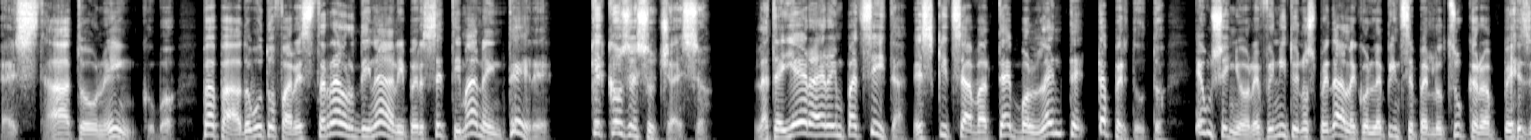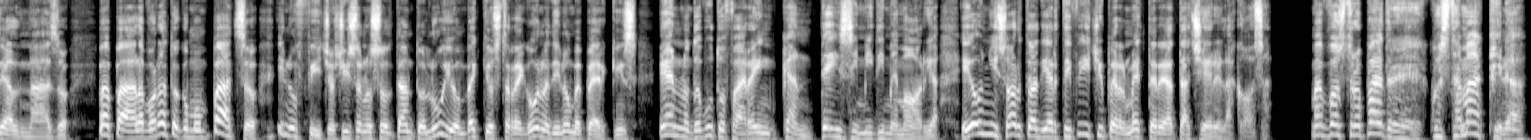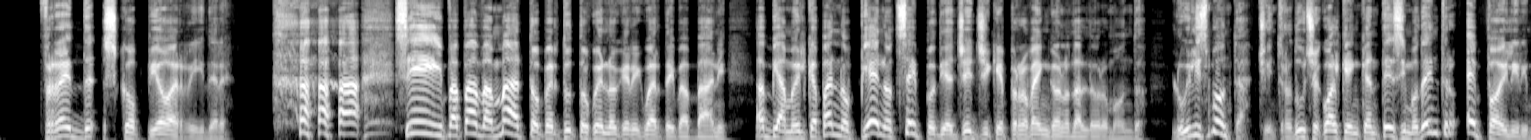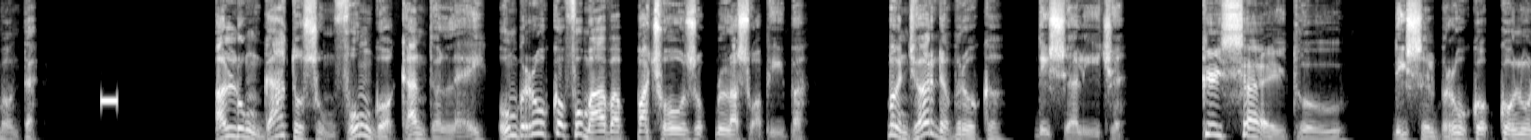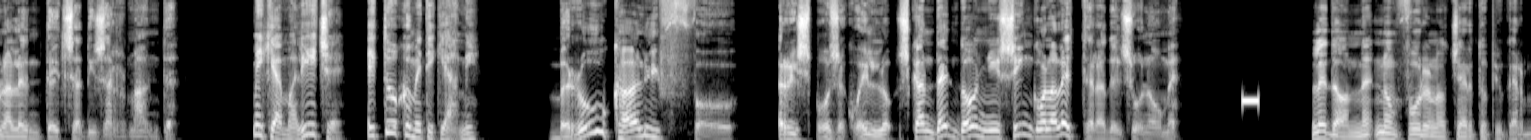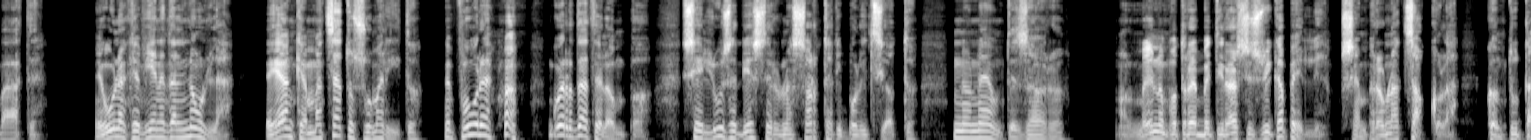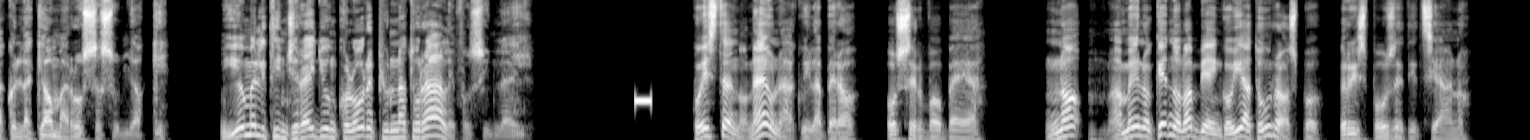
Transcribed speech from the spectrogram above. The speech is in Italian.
È stato un incubo. Papà ha dovuto fare straordinari per settimane intere. Che cosa è successo? La teiera era impazzita e schizzava tè bollente dappertutto e un signore è finito in ospedale con le pinze per lo zucchero appese al naso. Papà ha lavorato come un pazzo. In ufficio ci sono soltanto lui e un vecchio stregone di nome Perkins e hanno dovuto fare incantesimi di memoria e ogni sorta di artifici per mettere a tacere la cosa. Ma vostro padre, questa macchina? Fred scoppiò a ridere. sì, papà va matto per tutto quello che riguarda i babbani. Abbiamo il capanno pieno zeppo di aggeggi che provengono dal loro mondo. Lui li smonta, ci introduce qualche incantesimo dentro e poi li rimonta. Allungato su un fungo accanto a lei, un bruco fumava pacioso la sua pipa. Buongiorno, bruco, disse Alice. Chi sei tu? disse il bruco con una lentezza disarmante. Mi chiamo Alice. E tu come ti chiami? Brucaliffo, rispose quello, scandendo ogni singola lettera del suo nome. Le donne non furono certo più garbate. È una che viene dal nulla e ha anche ammazzato suo marito. Eppure, guardatela un po', si è illusa di essere una sorta di poliziotto. Non è un tesoro? Almeno potrebbe tirarsi sui capelli, sembra una zoccola, con tutta quella chioma rossa sugli occhi. Io me li tingerei di un colore più naturale, fossi lei. Questa non è un'aquila, però, osservò Bea. No, a meno che non abbia ingoiato un rospo, rispose Tiziano.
